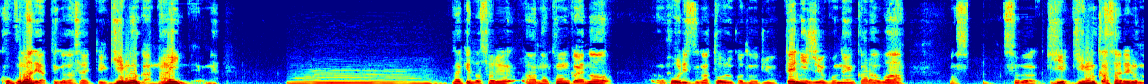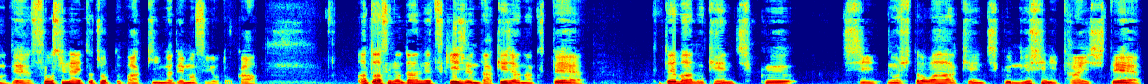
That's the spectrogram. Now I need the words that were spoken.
ここまでやってくださいっていう義務がないんだよね。うん。だけど、それ、あの、今回の法律が通ることによって25年からは、それは義務化されるので、そうしないとちょっと罰金が出ますよとか、あとはその断熱基準だけじゃなくて、例えばあの建築士の人は建築主に対して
